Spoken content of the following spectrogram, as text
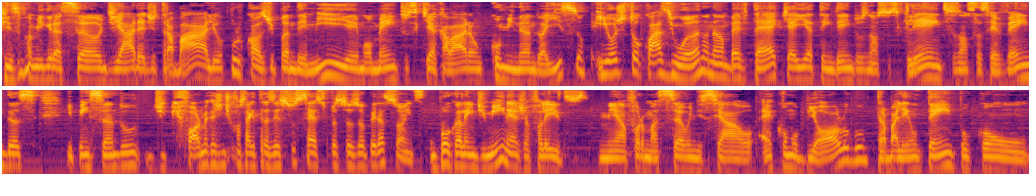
fiz uma migração de área de trabalho por causa de pandemia e momentos que acabaram culminando a isso. E hoje estou quase um ano na AmbevTech aí atendendo os nossos clientes, as nossas revendas e pensando de que forma que a gente consegue trazer sucesso para suas operações. Um pouco além de mim, né, já falei, minha formação inicial é como biólogo, trabalhei um tempo com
